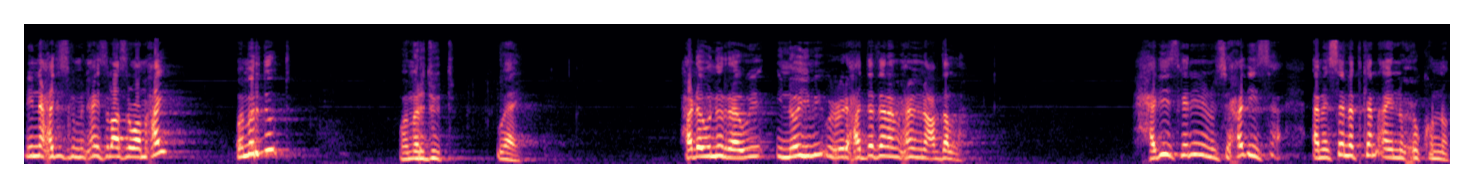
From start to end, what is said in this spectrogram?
Nina xadiisku min xayu asli waa maxay? Waa marduud. Waa marduud. Waay. Hadhow nin raawi inoo yimi wuxuu yihi xadaana maxamed bin cabdallah xadiiskan inaynu sixadiisa ama sanadkan aynu xukunno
